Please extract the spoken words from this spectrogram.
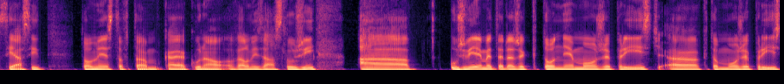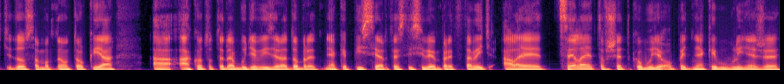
si asi to miesto v tom kajaku na, veľmi zaslúži. A už vieme teda, že kto nemôže prísť, a kto môže prísť do samotného Tokia a ako to teda bude vyzerať. Dobre, nejaké PCR testy si viem predstaviť, ale celé to všetko bude opäť nejaké bubline, že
